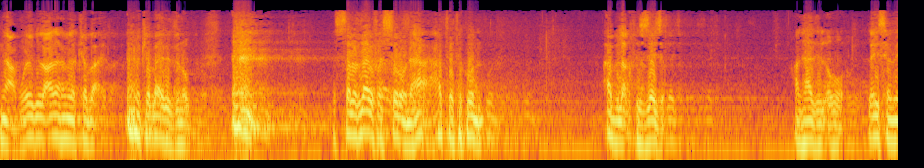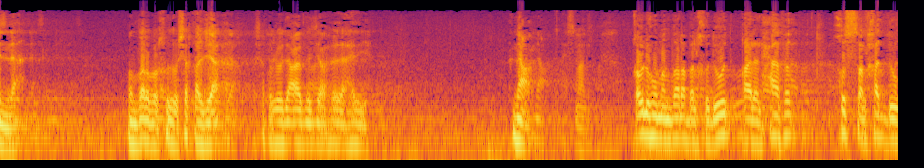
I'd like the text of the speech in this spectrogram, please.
نعم ويدل على أنها من الكبائر من كبائر الذنوب. السلف لا يفسرونها حتى تكون أبلغ في الزجر عن هذه الأمور. ليس منا. من ضرب الخدود وشق الجاء. شق الجود على بالجاء الأهلية نعم. قوله من ضرب الخدود قال الحافظ خص الخد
